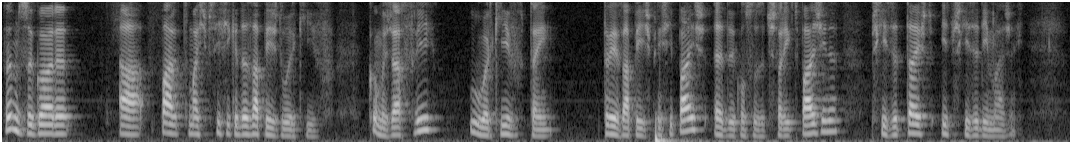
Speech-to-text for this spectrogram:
Vamos agora à parte mais específica das APIs do arquivo. Como eu já referi, o arquivo tem três APIs principais, a de consulta de histórico de página, pesquisa de texto e pesquisa de imagem.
